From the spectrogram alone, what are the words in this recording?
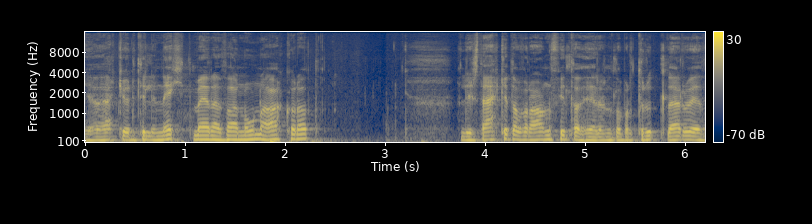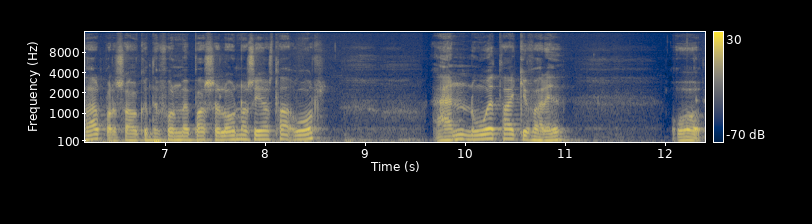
ég hef ekki verið til í neitt meira en það núna akkurat. Það líst ekkert að fara Anfield að þeir eru náttúrulega bara drull erfið þar bara sá hvernig þeir fórum með Barcelona síðasta vor en nú er tækifærið og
